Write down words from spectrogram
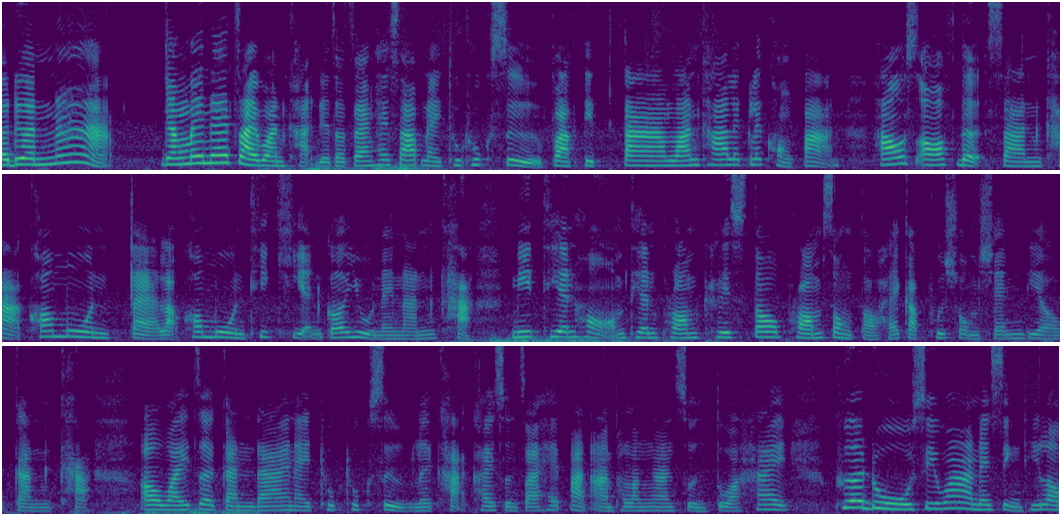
อเดือนหน้า ยังไม่แน่ใจวันค่ะ เดี๋ยวจะแจ้งให้ทราบในทุกๆ สื่อ ฝากติดตามร้านค้าเล็กๆ ของป่าน House of the Sun ค่ะ ข้อมูลแต่ละข้อมูลที่เขียนก็อยู่ในนั้นค่ะ มีเทียนหอมเทียนพร้อมคริสตัลพร้อมส่งต่อให้กับผู้ชมเช่นเดียวกันค่ะ เอาไว้เจอกันได้ในทุกๆ สื่อเลยค่ะ ใครสนใจให้ป่านอ่านพลังงานส่วนตัวให้ เพื่อดูซิว่าในสิ่งที่เรา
